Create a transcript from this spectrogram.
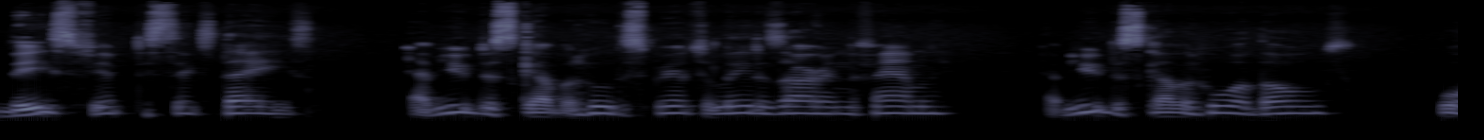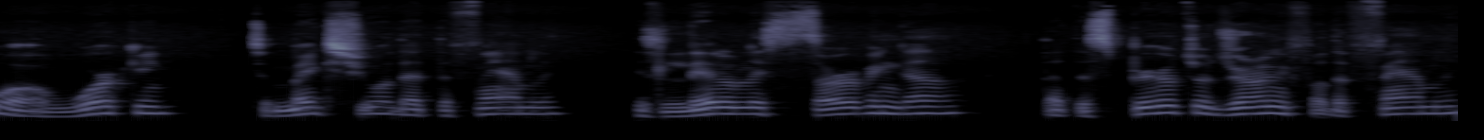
These 56 days, have you discovered who the spiritual leaders are in the family? Have you discovered who are those who are working to make sure that the family is literally serving God? That the spiritual journey for the family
